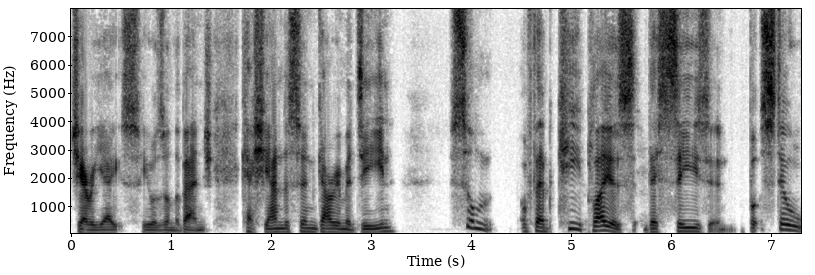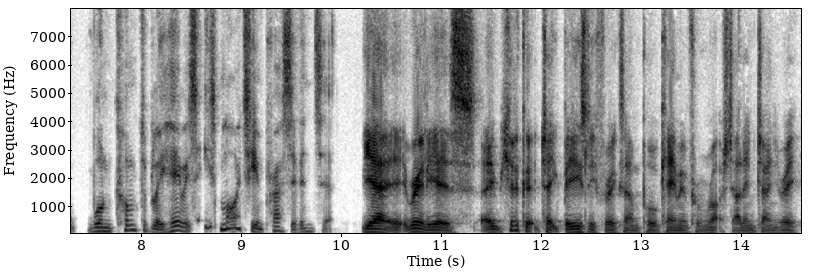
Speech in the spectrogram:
jerry yates he was on the bench keshi anderson gary madine some of their key players this season but still won comfortably here it's, it's mighty impressive isn't it yeah, it really is. Uh, if you look at Jake Beesley, for example, came in from Rochdale in January,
